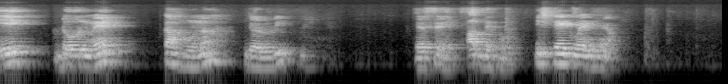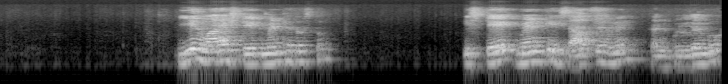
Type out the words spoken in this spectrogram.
एक डोरमेट का होना ज़रूरी नहीं जैसे अब देखो स्टेटमेंट में आप ये हमारा स्टेटमेंट है दोस्तों। स्टेटमेंट के हिसाब से हमें कंक्लूजन को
